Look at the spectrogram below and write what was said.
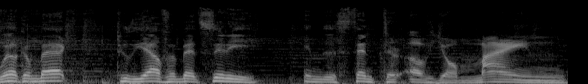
Welcome back to the Alphabet City in the center of your mind,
